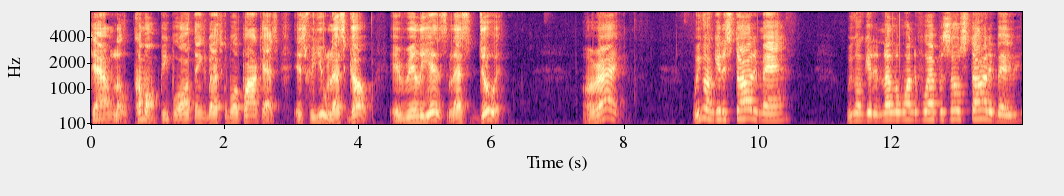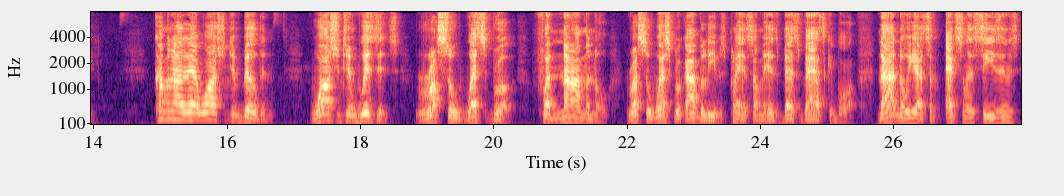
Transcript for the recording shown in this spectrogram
download. Come on, people. All Things Basketball Podcast is for you. Let's go. It really is. Let's do it. All right. We're going to get it started, man. We're going to get another wonderful episode started, baby. Coming out of that Washington building, Washington Wizards, Russell Westbrook, phenomenal. Russell Westbrook, I believe, is playing some of his best basketball. Now, I know he had some excellent seasons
